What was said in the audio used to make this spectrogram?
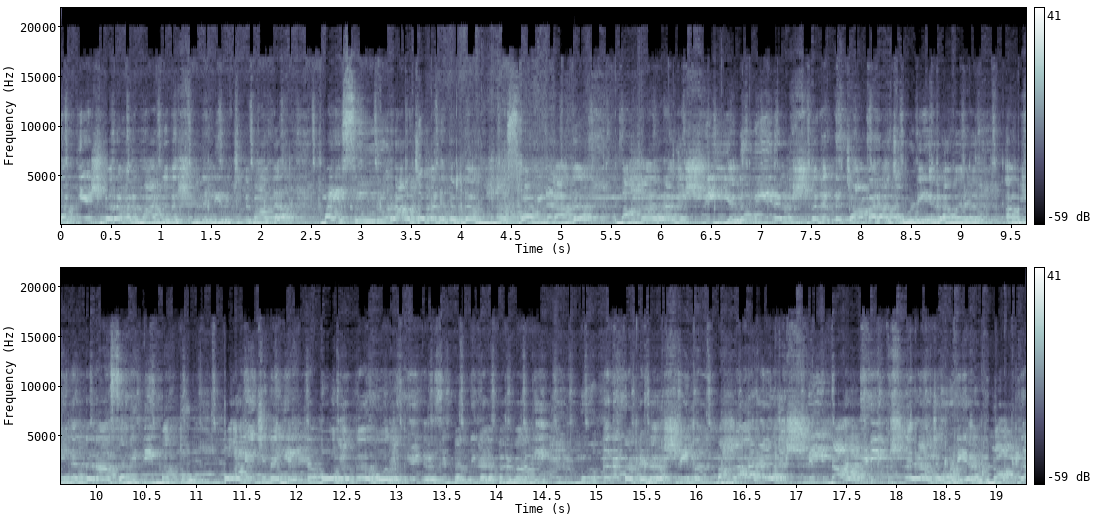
ಸತ್ಯೇಶ್ವರ್ ಅವರ ಮಾರ್ಗದರ್ಶನದಲ್ಲಿ ರಚಿತವಾದ ಮೈಸೂರು ರಾಜ ಮನೆತನದ ಮಹಾಸ್ವಾಮಿಗಳಾದ ಮಹಾರಾಜ ಶ್ರೀ ಯದುವೀರ ಕೃಷ್ಣದತ್ತ ಚಾಮರಾಜ ಒಡೆಯರ್ ಅವರ ಅಭಿನಂದನಾ ಸಮಿತಿ ಮತ್ತು ಕಾಲೇಜಿನ ಎಲ್ಲ ಬೋಧಕ, ಬೋಧಕೇತರ ಸಿಬ್ಬಂದಿಗಳ ಪರವಾಗಿ ನೂತನ ಕಟ್ಟಡ ಶ್ರೀಮತ್ ಮಹಾರಾಜ ಶ್ರೀ ಕೃಷ್ಣರಾಜ ಒಡೆಯರ್ ಬ್ಲಾಕ್ನ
